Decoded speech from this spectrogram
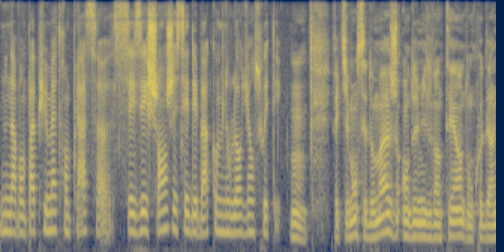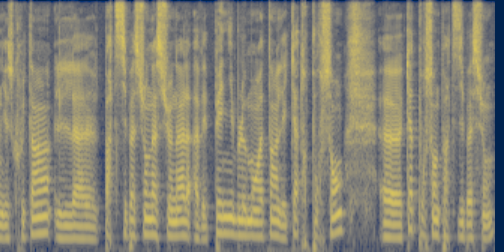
nous n'avons pas pu mettre en place euh, ces échanges et ces débats comme nous l'aurions souhaité. Hmm. Effectivement, c'est dommage. En 2021, donc au dernier scrutin, la participation nationale avait péniblement atteint les 4%. Euh, 4% de participation,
